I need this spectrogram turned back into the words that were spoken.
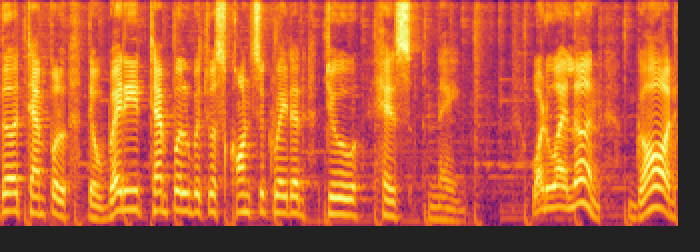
the temple, the very temple which was consecrated to his name. What do I learn? God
